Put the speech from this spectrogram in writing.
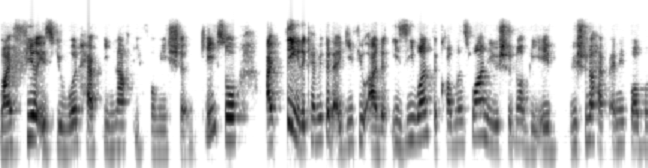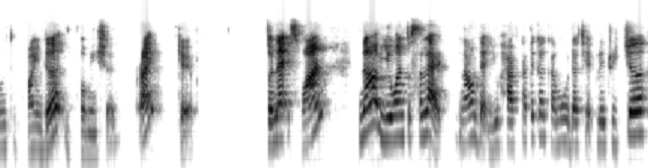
my fear is you won't have enough information. Okay so i think the chemical that i give you are the easy one the common one. You should not be able you should not have any problem to find the information. Right? Okay. So next one Now you want to select. Now that you have, katakan kamu dah check literature,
